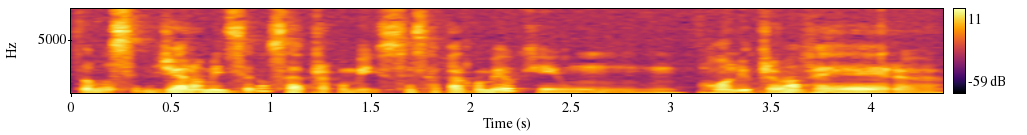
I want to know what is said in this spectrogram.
Então você geralmente você não sai para comer. Você sai para comer o quê? Um Rony Primavera,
